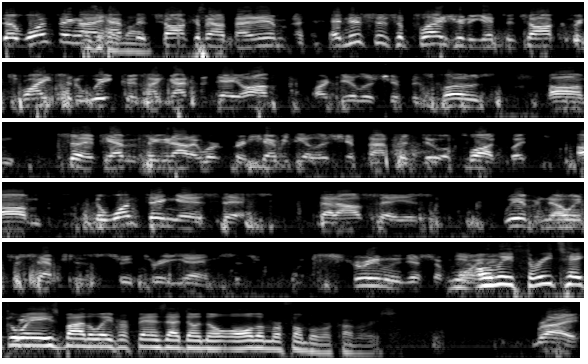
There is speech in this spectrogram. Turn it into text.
the one thing That's a I good have to talk about that am, and this is a pleasure to get to talk for twice in a week because I got the day off. Our dealership is closed. Um, so if you haven't figured out, I work for a Chevy dealership. Not to do a plug, but um, the one thing is this that I'll say is we have no interceptions through three games. It's extremely disappointing. Yeah, only three takeaways, by the way, for fans that don't know. All of them were fumble recoveries. Right,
